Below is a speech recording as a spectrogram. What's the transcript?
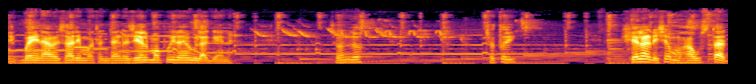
એક બાઈને આવે સારી માથે જાણે જેલમાં પૂર્યા એવું લાગે એને. સમજો? જતો ઈ ખેલાડી છે મહા ઉસ્તાદ.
